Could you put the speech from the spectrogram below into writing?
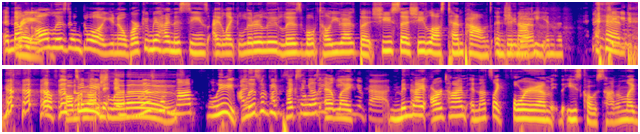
And that Right. was all Liz and Dua, you know, working behind the scenes. I like literally, Liz won't tell you guys, but she says she lost 10 pounds and did She not did. eat in this. And, oh, 15. Oh gosh, and Liz would not sleep. I'm- Liz would be I'm texting us at like gaining it back. midnight our time, and that's like 4 a.m. the East Coast time. I'm like,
